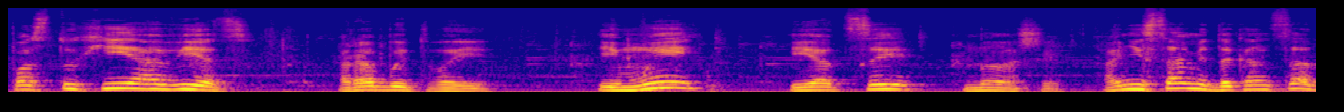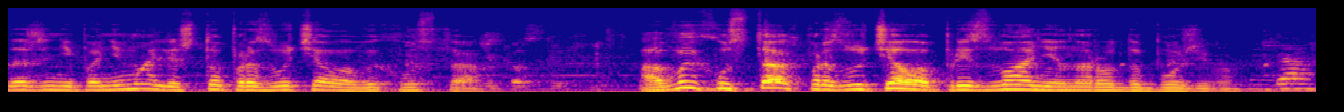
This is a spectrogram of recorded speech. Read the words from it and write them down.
пастухи овец, рабы твои, и мы, и отцы наши. Они сами до конца даже не понимали, что прозвучало в их устах. А в их устах прозвучало призвание народа Божьего. Да.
